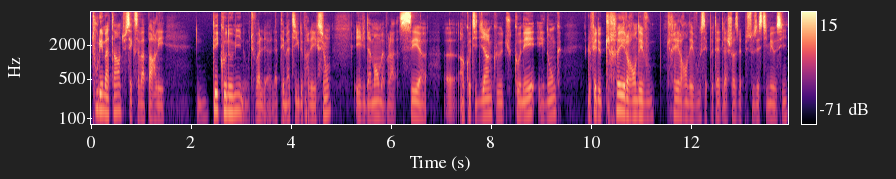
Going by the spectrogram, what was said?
tous les matins, tu sais que ça va parler d'économie, donc tu vois la, thématique de prédilection. Évidemment, ben voilà, c'est euh, euh, un quotidien que tu connais, et donc le fait de créer le rendez-vous, créer le rendez-vous, c'est peut-être la chose la plus sous-estimée aussi.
